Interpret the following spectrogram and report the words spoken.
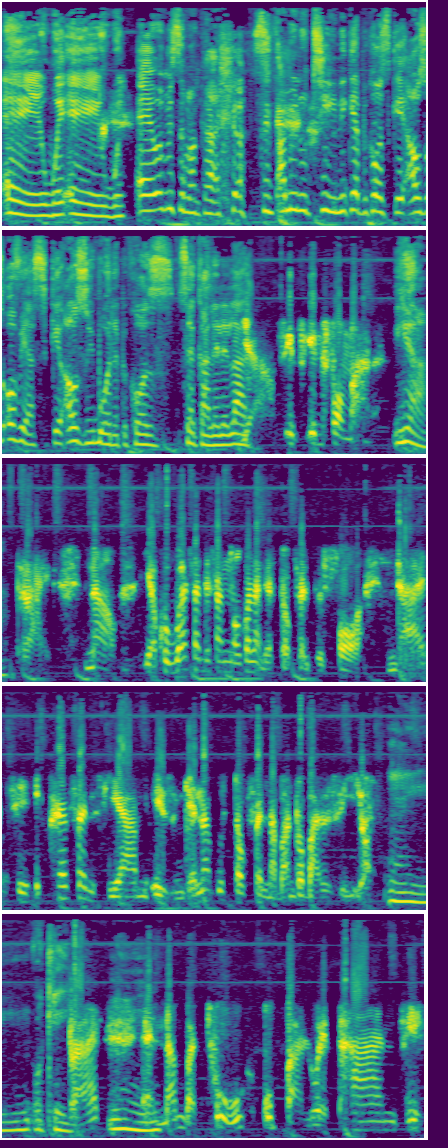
ewe ewe. Ewe misemakahle amin Si- i mean uthini ke? Because ke obvious ke awuzuyibona because siyagalelelana yeah it's informal. Yeah. Right. Now yakhuba sake sancokola nge-stokvel before ndathi i-preference yam is ngena kwi-stokvel nabantu abaziyo. Mm, okay. Right? Mm. and number two kubhalwe phansi.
